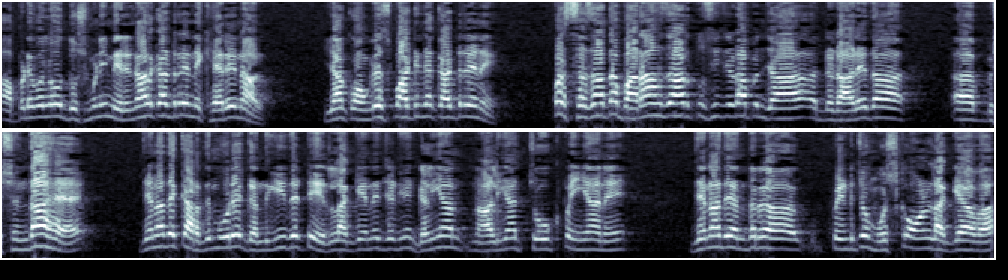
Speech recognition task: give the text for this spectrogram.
ਆਪਣੇ ਵੱਲੋਂ ਦੁਸ਼ਮਣੀ ਮੇਰੇ ਨਾਲ ਕੱਢ ਰਹੇ ਨੇ ਖੈਰੇ ਨਾਲ ਜਾਂ ਕਾਂਗਰਸ ਪਾਰਟੀ ਨਾਲ ਕੱਢ ਰਹੇ ਨੇ। ਪਰ ਸਜ਼ਾ ਤਾਂ 12000 ਤੁਸੀਂ ਜਿਹੜਾ ਪੰਜਾਬ ਡਡਾਲੇ ਦਾ ਅ, ਬਸ਼ਿੰਦਾ ਹੈ ਜਿਨ੍ਹਾਂ ਦੇ ਘਰ ਦੇ ਮੂਹਰੇ ਗੰਦਗੀ ਦੇ ਢੇਰ ਲੱਗੇ ਨੇ ਜਿਹੜੀਆਂ ਗਲੀਆਂ ਨਾਲੀਆਂ ਚੋਕ ਪਈਆਂ ਨੇ ਜਿਨ੍ਹਾਂ ਦੇ ਅੰਦਰ ਪਿੰਡ ਚੋਂ ਮੁਸ਼ਕ ਆਉਣ ਲੱਗ ਗਿਆ ਵਾ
